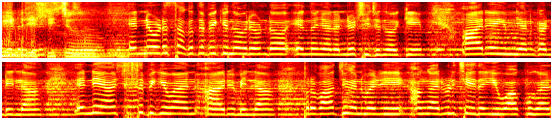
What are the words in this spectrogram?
വീണ്ടും രക്ഷിച്ചു. എന്നോട് സഹതപിക്കുന്നവരുണ്ടോ എന്ന് ഞാൻ അന്വേഷിച്ചു നോക്കി. ആരെയും ഞാൻ കണ്ടില്ല. എന്നെ ആശ്വസിപ്പിക്കുവാൻ ആരുമില്ല. പ്രവാചകൻ വഴി അങ്ങ് അരുളി ചെയ്ത ഈ വാക്കുകൾ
